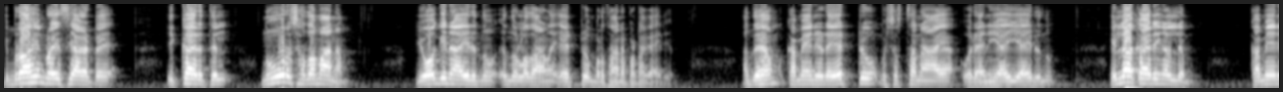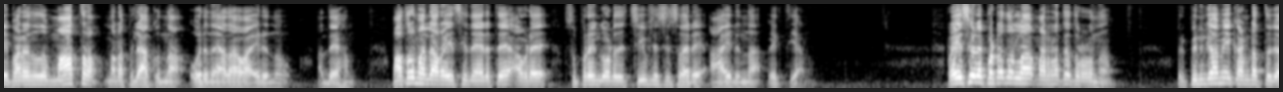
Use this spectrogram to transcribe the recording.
ഇബ്രാഹിം റൈസി ആകട്ടെ ഇക്കാര്യത്തിൽ നൂറ് ശതമാനം യോഗ്യനായിരുന്നു എന്നുള്ളതാണ് ഏറ്റവും പ്രധാനപ്പെട്ട കാര്യം. അദ്ദേഹം കമേനിയുടെ ഏറ്റവും വിശ്വസ്തനായ ഒരു അനുയായിയായിരുന്നു. എല്ലാ കാര്യങ്ങളിലും കമേനി പറയുന്നത് മാത്രം നടപ്പിലാക്കുന്ന ഒരു നേതാവായിരുന്നു അദ്ദേഹം. മാത്രമല്ല റൈസി നേരത്തെ അവിടെ സുപ്രീം കോടതി ചീഫ് ജസ്റ്റിസ് വരെ ആയിരുന്ന വ്യക്തിയാണ്. റൈസിയുടെ പെട്ടെന്നുള്ള മരണത്തെ തുടർന്ന് ഒരു പിൻഗാമിയെ കണ്ടെത്തുക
